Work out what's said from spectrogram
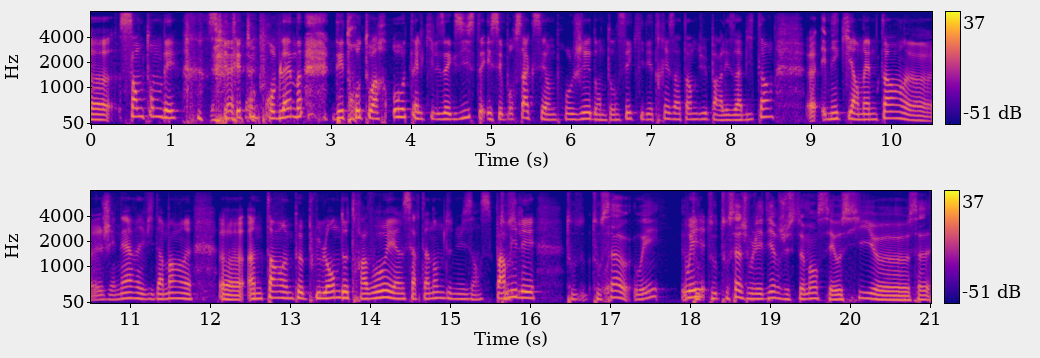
euh, sans tomber. C'était tout le problème des trottoirs hauts tels qu'ils existent. Et c'est pour ça que c'est un projet dont on sait qu'il est très attendu par les habitants, euh, mais qui en même temps euh, génère évidemment un temps un peu plus long de travaux et un certain nombre de nuisances. Parmi les... tout ça, oui. Oui. Tout, tout, ça, je voulais dire justement, c'est aussi, euh, ça,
